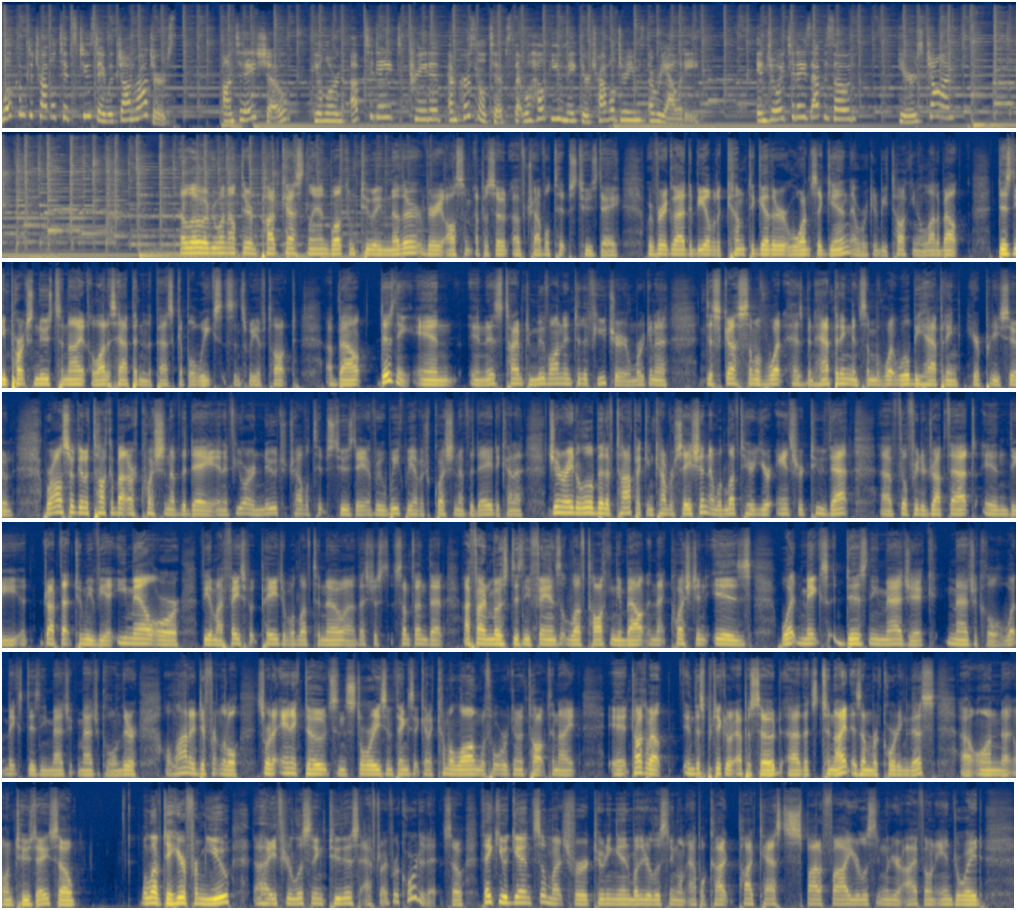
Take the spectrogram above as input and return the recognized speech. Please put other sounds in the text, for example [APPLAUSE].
Welcome to Travel Tips Tuesday with John Rogers. On today's show, you'll learn up to date, creative, and personal tips that will help you make your travel dreams a reality. Enjoy today's episode. Here's John. Hello, everyone out there in podcast land. Welcome to another very awesome episode of Travel Tips Tuesday. We're very glad to be able to come together once again, and we're going to be talking a lot about Disney Parks news tonight. A lot has happened in the past couple of weeks since we have talked about Disney, and and it's time to move on into the future. And we're going to discuss some of what has been happening and some of what will be happening here pretty soon. We're also going to talk about our question of the day. And if you are new to Travel Tips Tuesday, every week we have a question of the day to kind of generate a little bit of topic and conversation, and would love to hear your answer to that. Uh, feel free to drop that in the uh, drop that to me via email or via my Facebook page. I would love to know. Uh, that's just something that I find most Disney fans love talking about. And that question is what makes Disney magic magical? What makes Disney magic magical? And there are a lot of different little sort of anecdotes and stories and things that kind of come along with what we're going to talk tonight. Uh, talk about in this particular episode uh, that's tonight as I'm recording this uh, on uh, on Tuesday. So We'll love to hear from you uh, if you're listening to this after I've recorded it. So, thank you again so much for tuning in. Whether you're listening on Apple Podcasts, Spotify, you're listening on your iPhone, Android,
